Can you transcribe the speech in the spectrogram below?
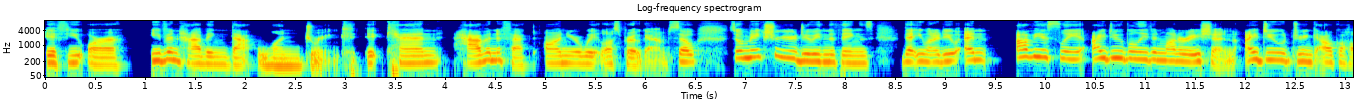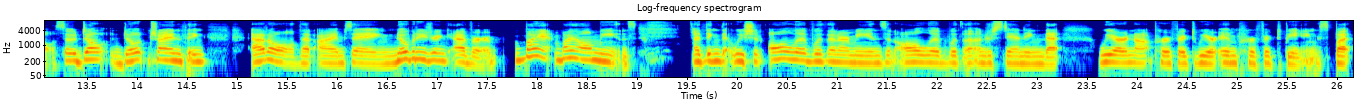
if you are even having that one drink it can have an effect on your weight loss program. So so make sure you're doing the things that you want to do and obviously i do believe in moderation. I do drink alcohol so don't don't try and think at all that i'm saying nobody drink ever. By by all means i think that we should all live within our means and all live with the understanding that we are not perfect we are imperfect beings. But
